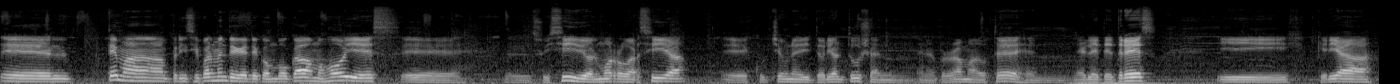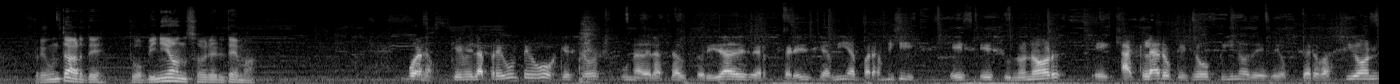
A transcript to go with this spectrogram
el tema principalmente que te convocábamos hoy es eh, el suicidio del Morro García. Eh, escuché una editorial tuya en, en, el programa de ustedes, en LT3, y quería preguntarte tu opinión sobre el tema. Bueno, que me la preguntes vos, que sos una de las autoridades de referencia mía, para mí es, un honor. Eh, aclaro que yo opino desde observación,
